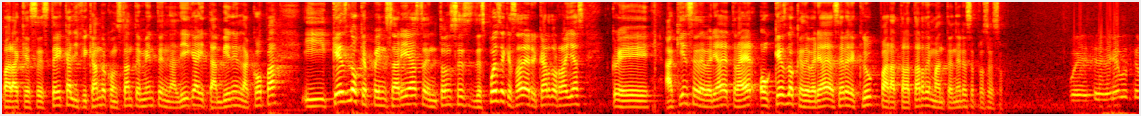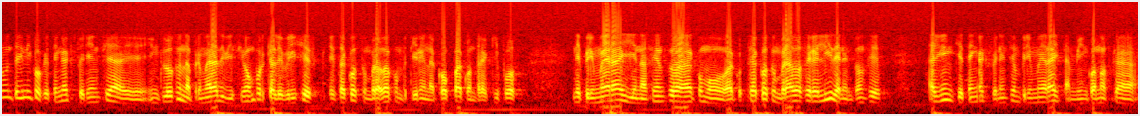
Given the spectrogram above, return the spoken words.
para que se esté calificando constantemente en la liga y también en la Copa, y qué es lo que pensarías entonces, después de que sale Ricardo Rayas, eh, a quién se debería de traer o qué es lo que debería de hacer el club para tratar de mantener ese proceso? Se debería buscar un técnico que tenga experiencia eh, incluso en la primera división porque Alebrijes está acostumbrado a competir en la Copa contra equipos de primera y en ascenso ha como, se ha acostumbrado a ser el líder. Entonces, alguien que tenga experiencia en primera y también conozca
